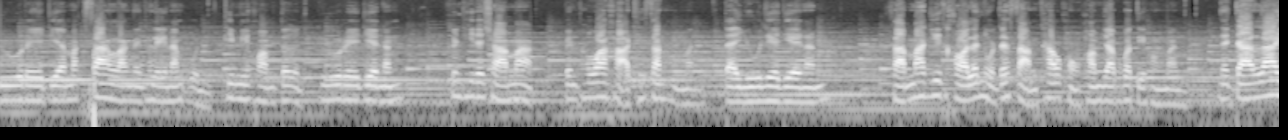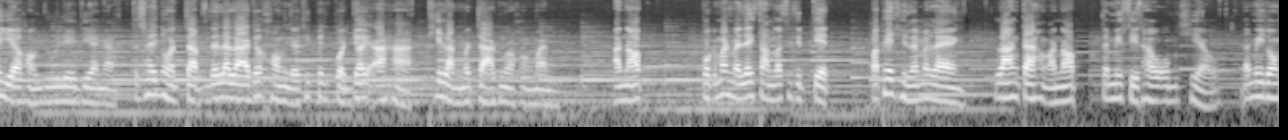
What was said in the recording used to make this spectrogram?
ยูเรเดียมักสร้างรังในทะเลน้ำอุ่นที่มีความตื้น ยูเรเดียนั้นเคลื่อนที่ได้ช้ามาก เป็นเพราะว่าขาที่สั้นของมัน แต่ยูเรเดียนั้น สามารถยืดคอและหนวดได้ 3 เท่าของความยาวปกติของมัน ในการล่าเหยื่อของยูเรเดียนั้น จะใช้หนวดจับและละลายด้วยของเหลวที่เป็นกรดย่อยอาหารที่หลั่งมาจากหนวดของมันอนอฟโปเกมอนหมายเลข347 ประเภทหินและแมลง ร่างกายของอนอฟจะมีสีเทาอมเขียว และมีดวง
